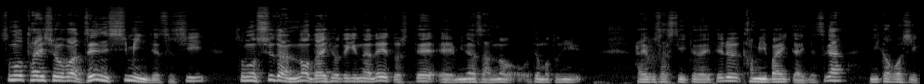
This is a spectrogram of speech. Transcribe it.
その対象は全市民ですしその手段の代表的な例として、えー皆さんのお手元に配布させていただいている紙媒体ですが二カ保市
